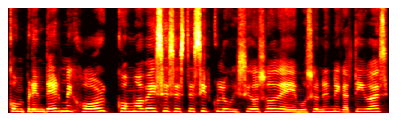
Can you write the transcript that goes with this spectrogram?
comprender mejor cómo a veces este círculo vicioso de emociones negativas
